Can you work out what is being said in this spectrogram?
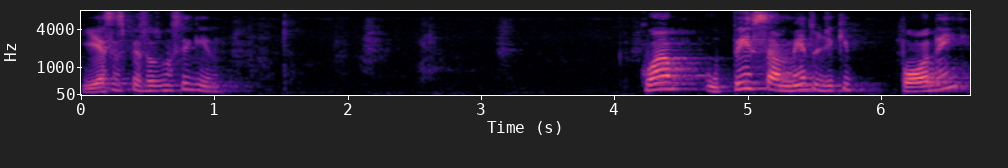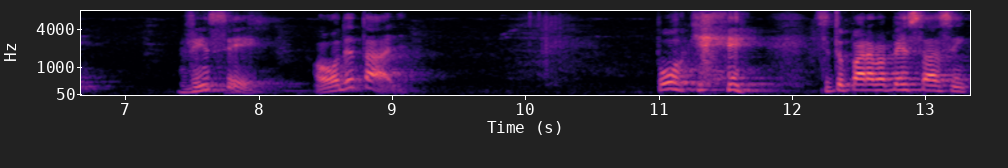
E essas pessoas vão seguindo. Com a, o pensamento de que podem vencer. Olha o detalhe. Porque se tu parar para pensar assim,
